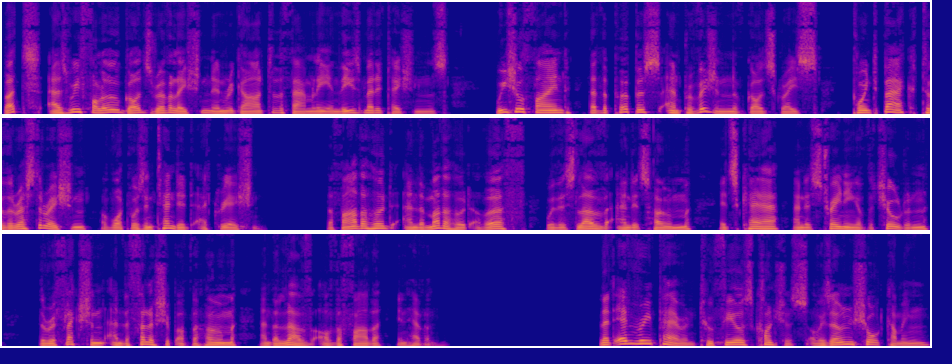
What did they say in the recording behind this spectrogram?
But as we follow God's revelation in regard to the family in these meditations, we shall find that the purpose and provision of God's grace point back to the restoration of what was intended at creation. The fatherhood and the motherhood of earth, with its love and its home, its care and its training of the children, the reflection and the fellowship of the home, and the love of the Father in heaven. Let every parent who feels conscious of his own shortcoming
